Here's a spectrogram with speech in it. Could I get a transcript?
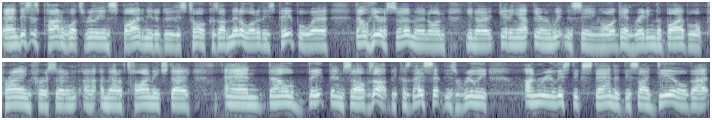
And this is part of what's really inspired me to do this talk because i've met a lot of these people where they'll hear a sermon on you know getting out there and witnessing or again reading the bible or praying for a certain uh, amount of time each day. And they'll beat themselves up because they set this really unrealistic standard this ideal that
